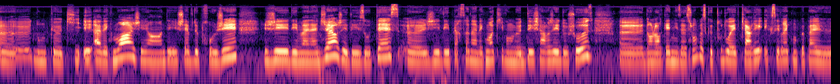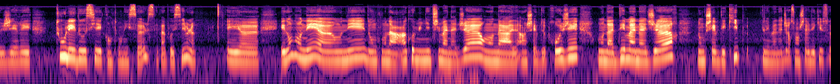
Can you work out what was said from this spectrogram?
euh, donc euh, qui est avec moi. J'ai un des chefs de projet, j'ai des managers, j'ai des hôtesses, j'ai des personnes avec moi qui vont me décharger de choses dans l'organisation parce que tout doit être carré et que c'est vrai qu'on ne peut pas gérer tous les dossiers quand on est seul, c'est pas possible. Et, euh, et donc on est, euh, on est, donc on a un community manager, on a un chef de projet, on a des managers, donc chef d'équipe. Les managers sont chefs d'équipe, se-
